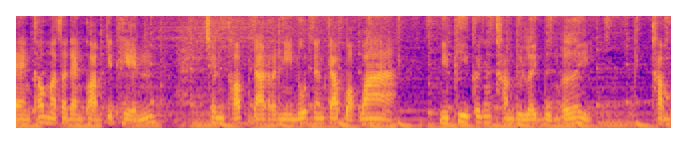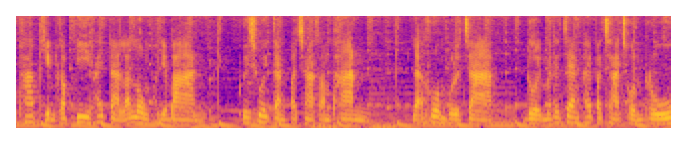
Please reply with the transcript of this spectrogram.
ดงเข้ามาแสดงความคิดเห็น เช่นท็อปดารณีนุชนั้นครับบอกว่านี่พี่ก็ยังทำอยู่เลยบุ๋มเอ้ย ทำภาพเขียนก๊อปปี้ให้แต่ละโรงพยาบาล เพื่อช่วยกันประชาสัมพันธ์ และร่วมบริจาค โดยไม่ได้แจ้งให้ประชาชนรู้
